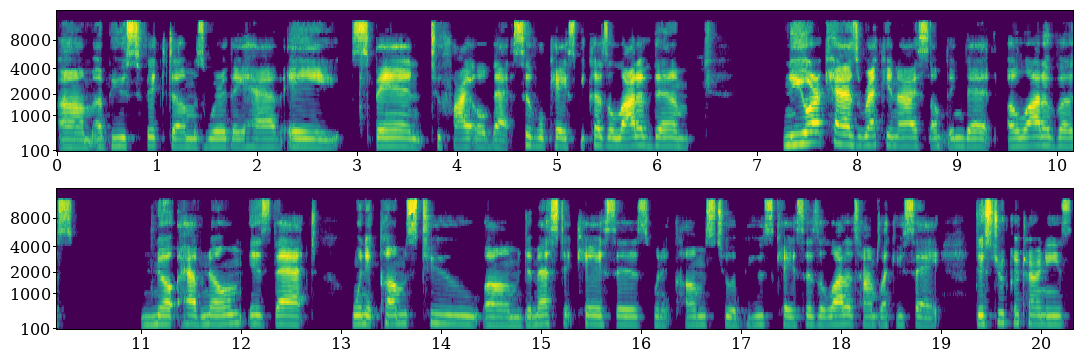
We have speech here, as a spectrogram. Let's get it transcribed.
um, abuse victims where they have a span to file that civil case. Because a lot of them New York has recognized something that a lot of us know have known is that when it comes to um, domestic cases, when it comes to abuse cases, a lot of times, like you say, district attorneys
